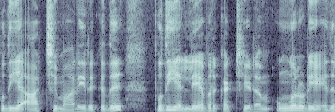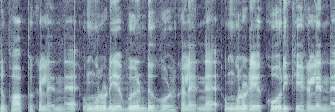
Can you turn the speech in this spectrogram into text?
புதிய ஆட்சி மாறி இருக்குது. புதிய லேபர் கட்சியிடம் உங்களுடைய எதிர்பார்ப்புகள் என்ன? உங்களுடைய வேண்டுகோள்கள் என்ன? உங்களுடைய கோரிக்கைகள் என்ன?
